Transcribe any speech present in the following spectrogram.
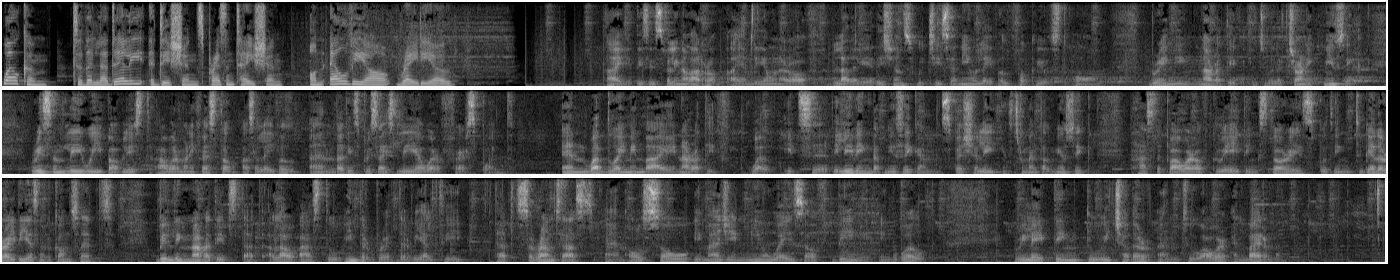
Welcome to the Ladelli Editions presentation on LVR Radio. Hi, this is Feli Navarro. I am the owner of Ladelli Editions, which is a new label focused on bringing narrative into electronic music. Recently, we published our manifesto as a label, and that is precisely our first point. And what do I mean by narrative? Well, it's uh, believing that music, and especially instrumental music, has the power of creating stories, putting together ideas and concepts, building narratives that allow us to interpret the reality that surrounds us and also imagine new ways of being in the world, relating to each other and to our environment.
